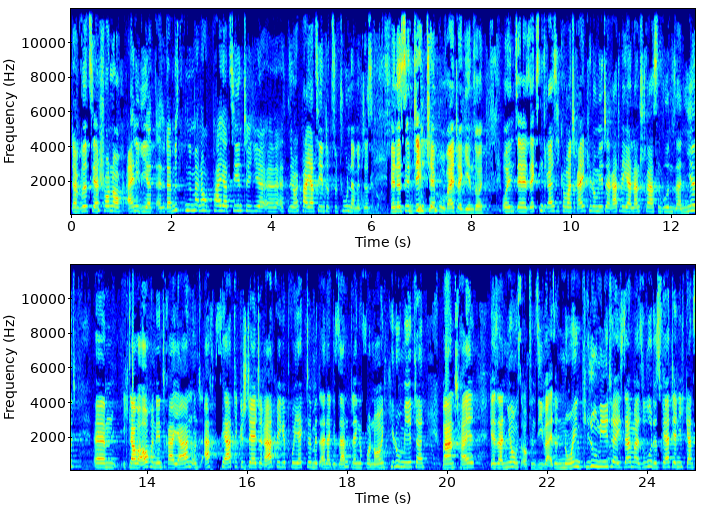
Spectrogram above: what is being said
dann wird es ja schon noch einige also da müssten wir noch ein paar Jahrzehnte hier äh, noch ein paar Jahrzehnte zu tun, damit es, wenn es in dem Tempo weitergehen soll. Und 36,3 äh, km Radwege an Landstraßen wurden saniert. Ähm, ich glaube auch in den drei Jahren und acht fertiggestellte Radwegeprojekte mit einer Gesamtlänge von neun Kilometern waren Teil der Sanierungsoffensive. Also neun Kilometer, ich sage mal so, das fährt ja nicht ganz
